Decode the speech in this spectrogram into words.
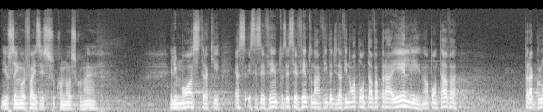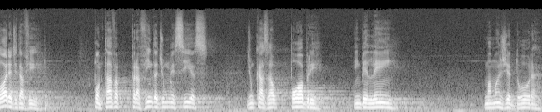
E o Senhor faz isso conosco, não é? Ele mostra que esses eventos, esse evento na vida de Davi não apontava para ele, não apontava para a glória de Davi, apontava para a vinda de um Messias, de um casal pobre em Belém, uma manjedoura.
